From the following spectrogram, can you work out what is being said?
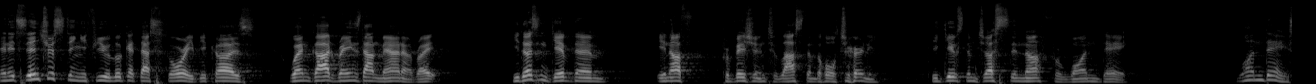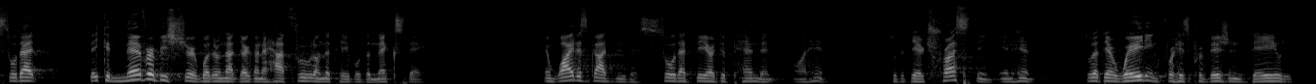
and it's interesting if you look at that story because when God rains down manna, right, He doesn't give them enough provision to last them the whole journey. He gives them just enough for one day. One day, so that they can never be sure whether or not they're going to have food on the table the next day. And why does God do this? So that they are dependent on Him, so that they are trusting in Him, so that they're waiting for His provision daily.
